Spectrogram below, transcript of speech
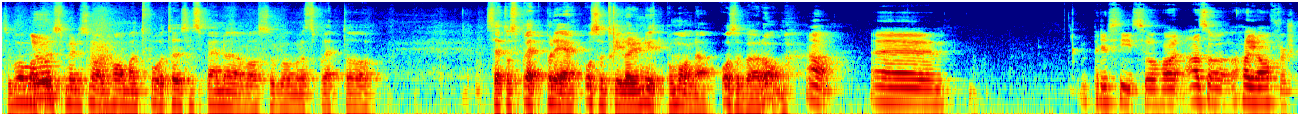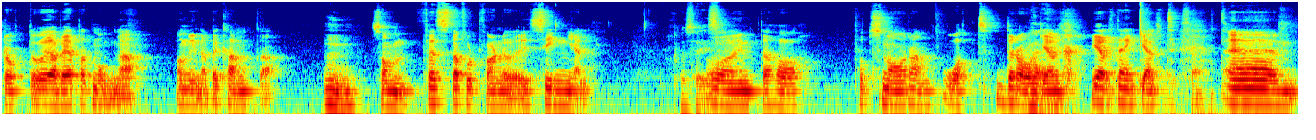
Så går man Jo. plus minus noll, har man 2000 spänn över så går man och sprätter, sätter sprätt på det och så trillar det nytt på måndag och så börjar det om. Ja. Eh, precis så har, alltså, har jag förstått och jag vet att många av mina bekanta Mm, som festar fortfarande och är singel och inte har fått snaran åtdragen helt enkelt. Ehm,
